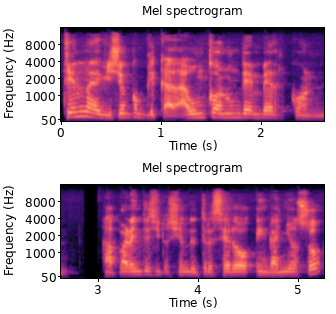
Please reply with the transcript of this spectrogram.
tienen una división complicada, aún con un Denver con aparente situación de 3-0 engañoso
